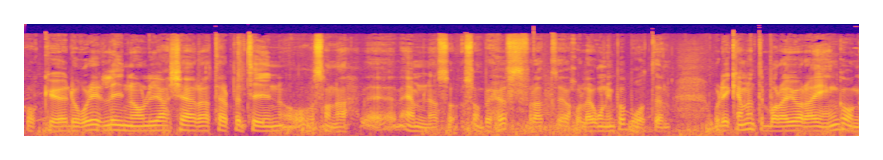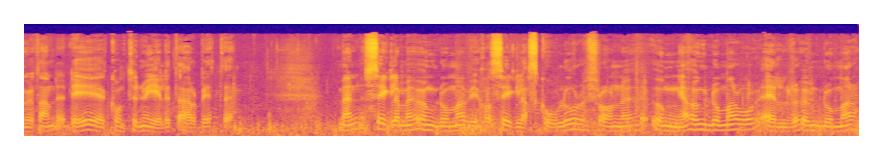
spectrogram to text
Och eh, då är det linolja, tjära, terpentin och sådana eh, ämnen som behövs för att eh, hålla ordning på båten. Och det kan man inte bara göra en gång utan det är ett kontinuerligt arbete. Men segla med ungdomar, vi har seglarskolor från unga ungdomar och äldre ungdomar.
